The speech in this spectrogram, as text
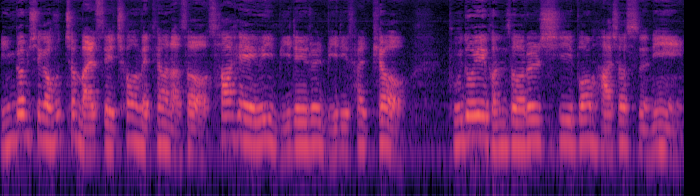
임금 씨가 후천 말세의 처음에 태어나서 사해의 미래를 미리 살펴 부도의 건설을 시범하셨으니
